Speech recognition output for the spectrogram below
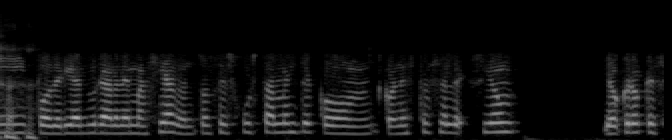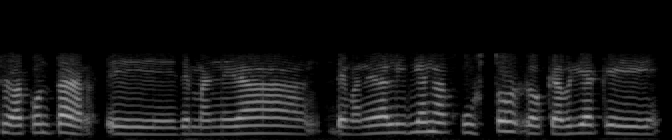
y podría durar demasiado. Entonces justamente con, con esta selección yo creo que se va a contar eh, de manera de manera liviana justo lo que habría que,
